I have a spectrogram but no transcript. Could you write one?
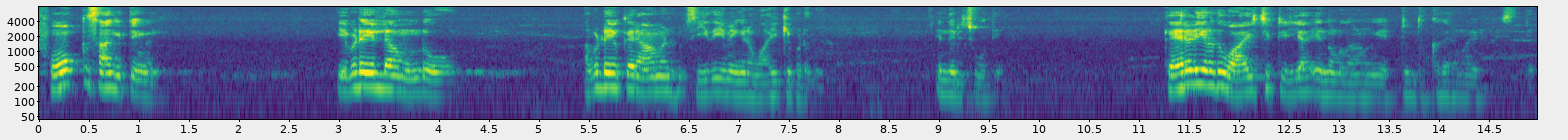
ഫോക്ക് സാഹിത്യങ്ങൾ എവിടെയെല്ലാം ഉണ്ടോ അവിടെയൊക്കെ രാമനും സീതയും എങ്ങനെ വായിക്കപ്പെടുന്നു. എന്നൊരു ചോദ്യം. കേരളീയർ അത് വായിച്ചിട്ടില്ല എന്നുള്ളതാണ് ഏറ്റവും ദുഃഖകരമായ ഒരു സത്യം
